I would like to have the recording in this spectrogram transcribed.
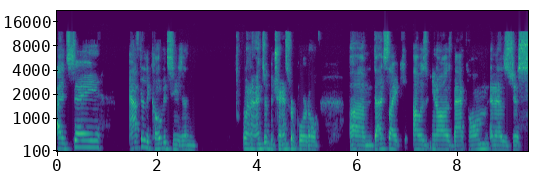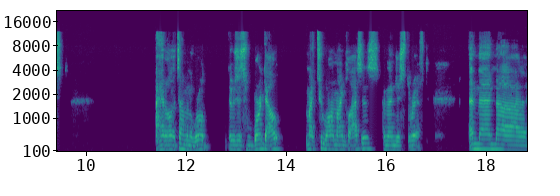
i'd say after the covid season when i entered the transfer portal um that's like i was you know i was back home and i was just i had all the time in the world. It was just work out my two online classes and then just thrift. And then uh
